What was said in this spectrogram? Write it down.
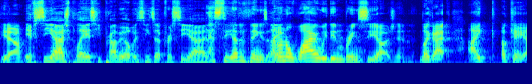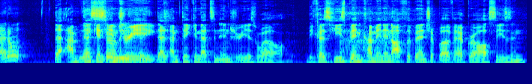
Yeah. If Siage plays, he probably opens things up for Siage. That's the other thing is I don't know why we didn't bring Siage in. Like I I okay, I don't That I'm thinking injury. That I'm thinking that's an injury as well because he's been coming in off the bench above Ekra all season,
